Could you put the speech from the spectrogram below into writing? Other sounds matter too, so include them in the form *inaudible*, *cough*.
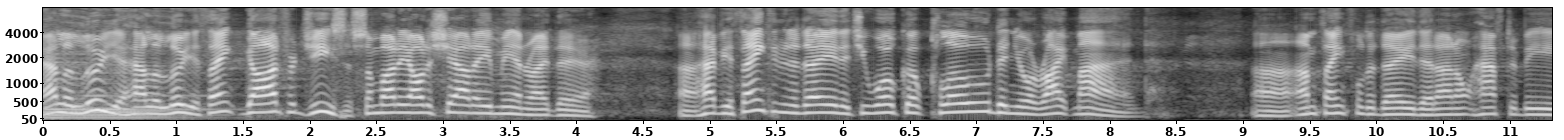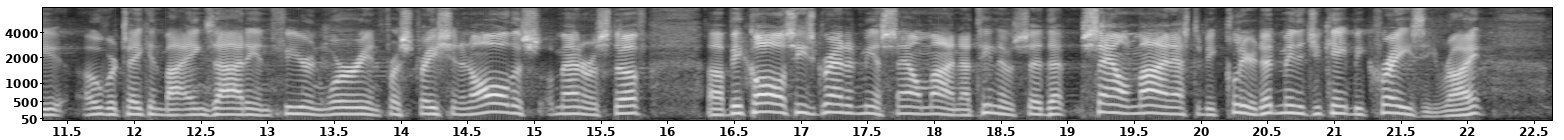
Hallelujah, hallelujah. Thank God for Jesus. Somebody ought to shout amen right there. Uh, have you thanked Him today that you woke up clothed in your right mind? Uh, I'm thankful today that I don't have to be overtaken by anxiety and fear and worry and frustration and all this manner of stuff uh, because He's granted me a sound mind. Now, Tina said that sound mind has to be clear. Doesn't mean that you can't be crazy, right?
